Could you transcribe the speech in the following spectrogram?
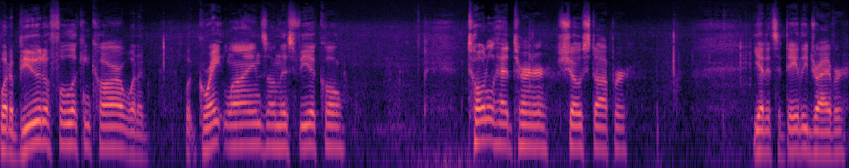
What a beautiful looking car. What a what great lines on this vehicle. Total head turner, showstopper. Yet it's a daily driver.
